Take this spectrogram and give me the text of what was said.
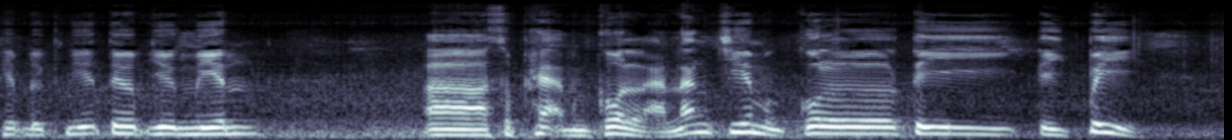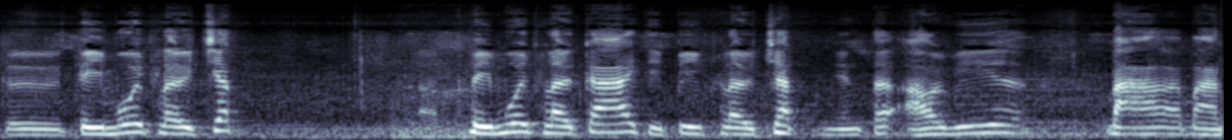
ភាពដូចគ្នាទើបយើងមានអឺសុភមង្គលអាហ្នឹងជាមង្គលទីទី2គឺទី1ផ្លូវចិត្តទី1ផ្លូវកាយទី2ផ្លូវចិត្តអញ្ចឹងទៅឲ្យវាដើរបាន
